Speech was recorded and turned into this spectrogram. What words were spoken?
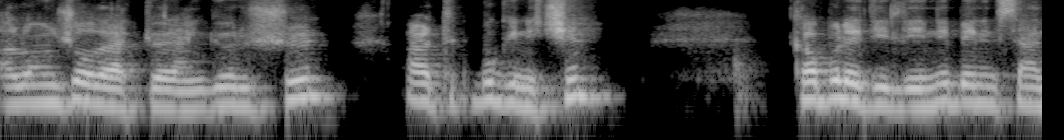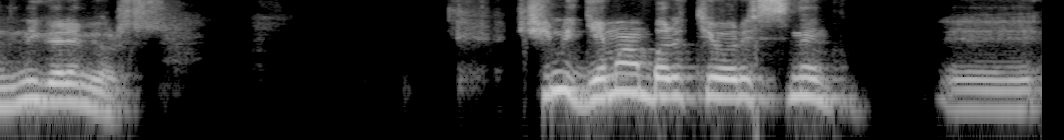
aloncu olarak gören görüşün artık bugün için kabul edildiğini, benimsendiğini göremiyoruz. Şimdi gemi ambarı teorisinin e,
